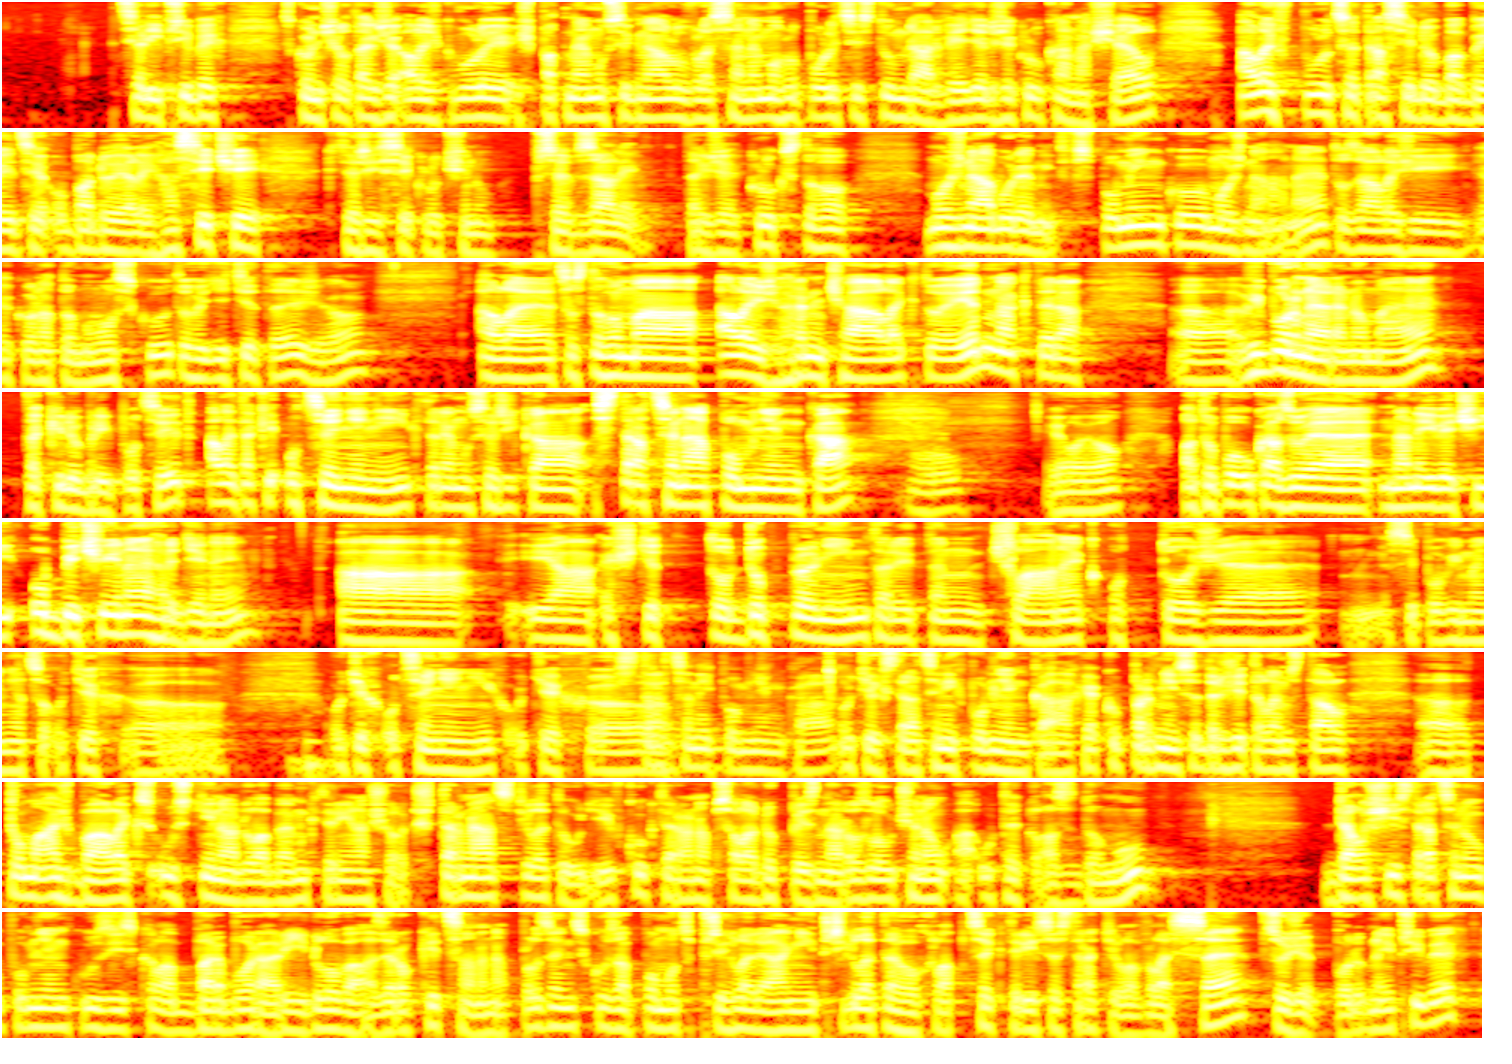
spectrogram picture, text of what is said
Celý příběh skončil tak, že Aleš kvůli špatnému signálu v lese nemohl policistům dát vědět, že kluka našel, ale v půlce trasy do Babic je oba dojeli hasiči, kteří si klučinu převzali. Takže kluk z toho možná bude mít vzpomínku, možná ne, to záleží jako na tom mozku toho dítěte, že jo? Ale co z toho má Aleš Hrnčálek, to je jedna, která uh, výborné renomé, taky dobrý pocit, ale taky ocenění, kterému se říká ztracená pomněnka. Oh. Jo, jo. A to poukazuje na největší obyčejné hrdiny. A já ještě to doplním, tady ten článek o to, že si povíme něco o těch, eh, o těch oceněních, o těch eh, ztracených pomněnkách. O těch ztracených pomněnkách. Jako první se držitelem stal eh, Tomáš Bálek z Ústí nad Labem, který našel 14-letou dívku, která napsala dopis na rozloučenou a utekla z domu. Další ztracenou poměnku získala Barbora Rýdlová z Rokycan na Plzeňsku za pomoc při hledání tříletého chlapce, který se ztratil v lese, což je podobný příběh.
